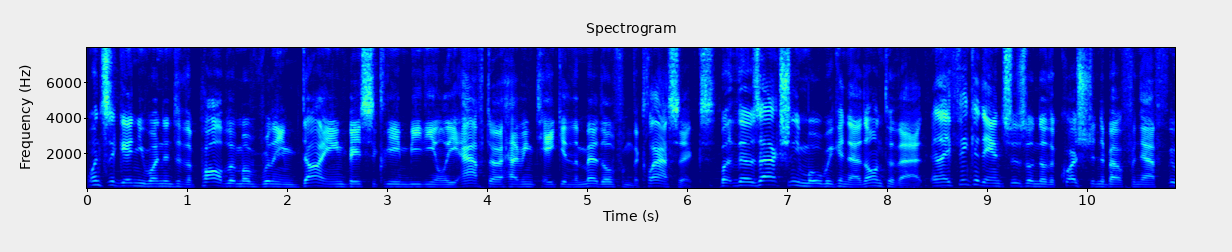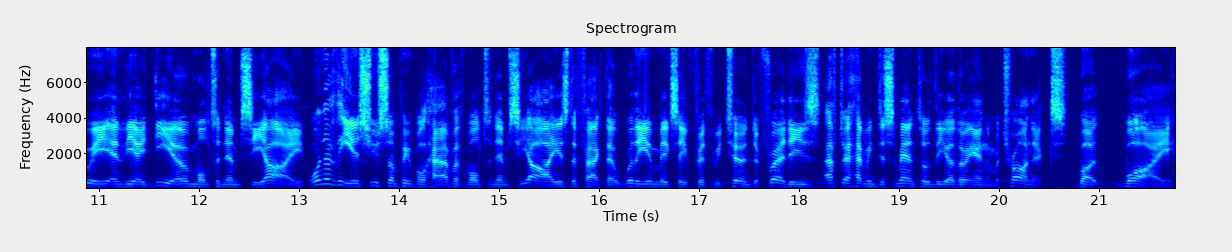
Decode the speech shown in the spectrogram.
Once again, you run into the problem of William dying basically immediately after having taken the metal from the classics. But there's actually more we can add on to that, and I think it answers another question about FNAF 3 and the idea of Molten MCI. One of the issues some people have with Molten MCI is the fact that William makes a fifth return to Freddy's after having dismantled the other animatronics. But why?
